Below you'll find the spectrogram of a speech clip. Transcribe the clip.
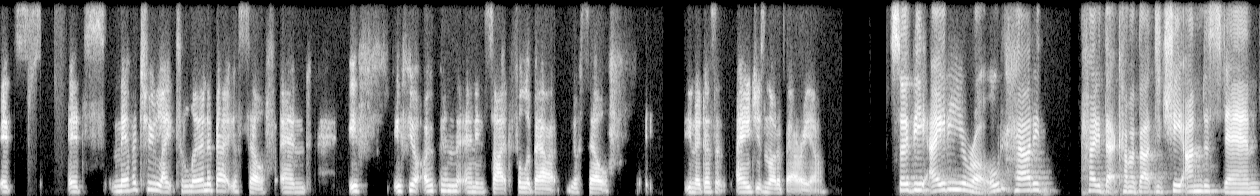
it's it's never too late to learn about yourself and if if you're open and insightful about yourself you know doesn't age is not a barrier so the 80 year old how did how did that come about did she understand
